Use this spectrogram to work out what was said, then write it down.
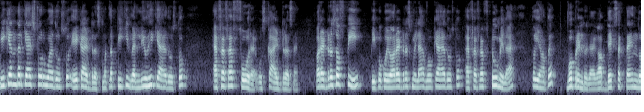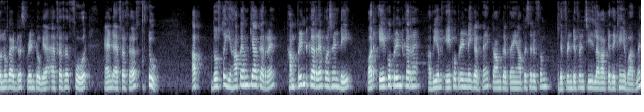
पी के अंदर क्या स्टोर हुआ है दोस्तों? ए का एड्रेस मतलब पी की वैल्यू ही क्या है दोस्तों? एफ़ एफ़ एफ़ फोर है, उसका एड्रेस है। और एड्रेस ऑफ़ पी पी को कोई और एड्रेस मिला है, वो क्या है दोस्तों? एफ़ एफ़ एफ़ टू मिला है तो यहाँ पे वो प्रिंट हो जाएगा। आप देख सकते हैं, इन दोनों का एड्रेस प्रिंट हो गया F F F four and F F F two अब दोस्तों, यहाँ पे हम क्या कर रहे हैं? हम प्रिंट कर रहे हैं परसेंट डी और ए को प्रिंट कर रहे हैं। अभी हम ए को प्रिंट नहीं करते हैं काम करते हैं, यहाँ पे सिर्फ़ हम डिफरेंट डिफरेंट चीज़ लगा के देखेंगे बाद में।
